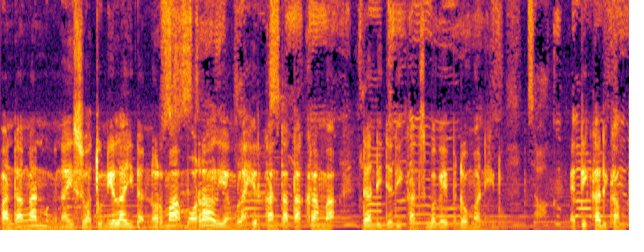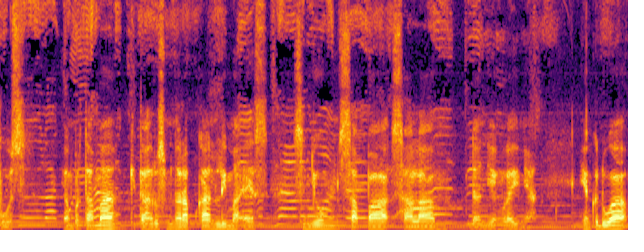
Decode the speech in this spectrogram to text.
pandangan mengenai suatu nilai dan norma moral yang melahirkan tata krama dan dijadikan sebagai pedoman hidup. Etika di kampus. Yang pertama, kita harus menerapkan 5S, senyum, sapa, salam, dan yang lainnya. Yang kedua,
